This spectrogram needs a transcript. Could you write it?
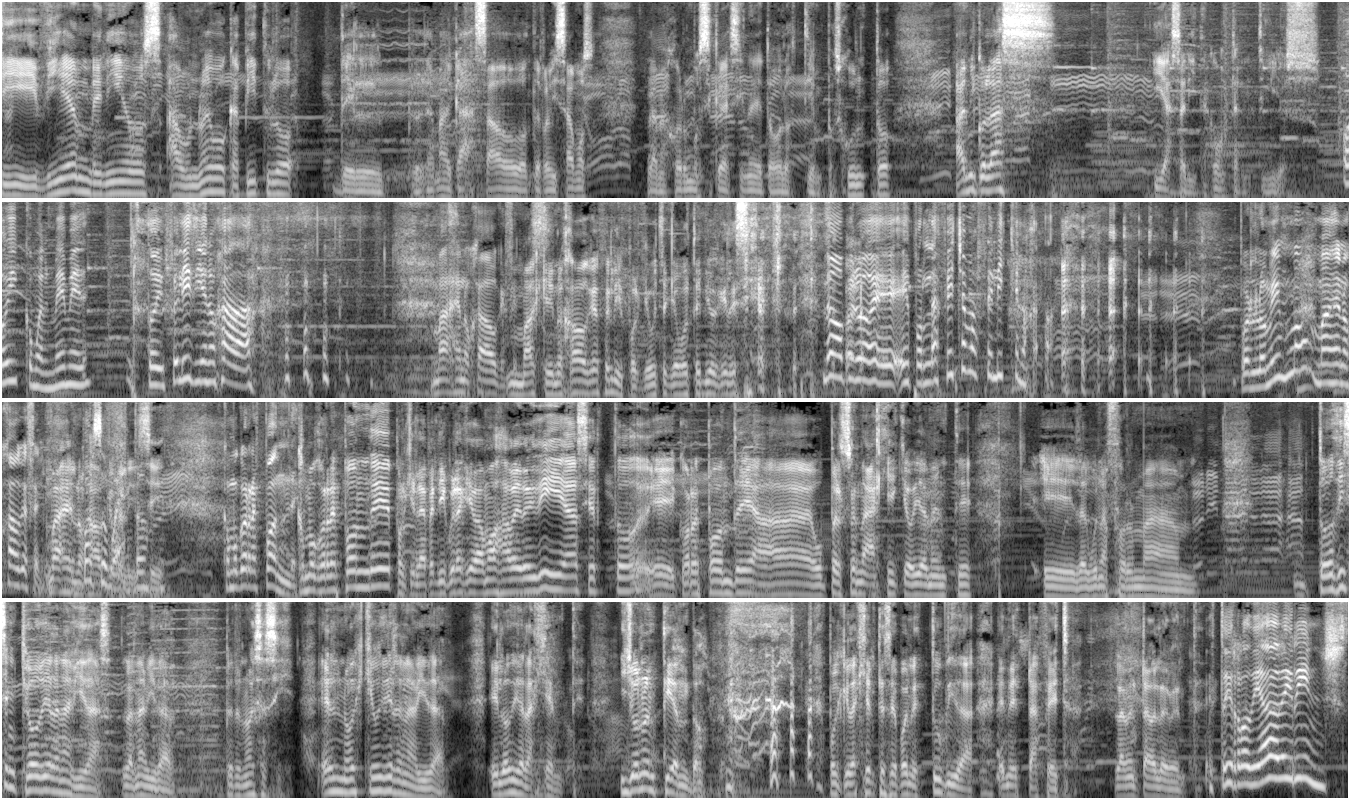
Y bienvenidos a un nuevo capítulo del programa de cada sábado donde revisamos la mejor música de cine de todos los tiempos, junto a Nicolás y a Sarita. ¿Cómo están, chiquillos? Hoy, como el meme, estoy feliz y enojada. Más enojado que feliz. Más que enojado que feliz, porque muchas que hemos tenido que decir. No, pero eh, eh, por la fecha más feliz que enojada. Por lo mismo, más enojado que feliz. Más enojado que supuesto. feliz, sí. Como corresponde. Como corresponde, porque la película que vamos a ver hoy día, ¿cierto? Eh, corresponde a un personaje que obviamente eh, de alguna forma todos dicen que odia la Navidad, la Navidad, pero no es así. Él no es que odie la Navidad, él odia a la gente. Y yo no entiendo, porque la gente se pone estúpida en esta fecha, lamentablemente. Estoy rodeada de Grinch.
